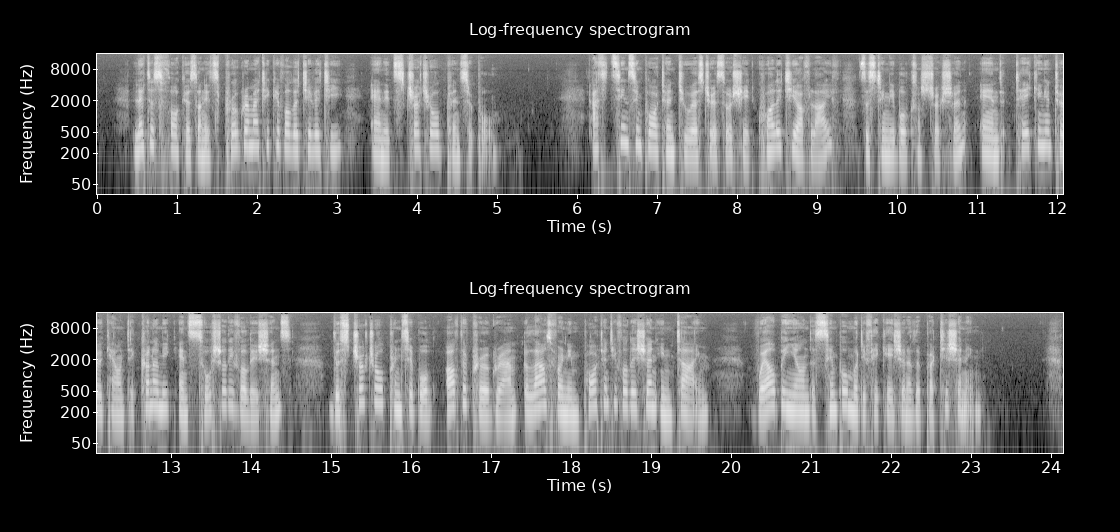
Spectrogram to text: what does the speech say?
Let us focus on its programmatic evolutivity and its structural principle as it seems important to us to associate quality of life, sustainable construction, and taking into account economic and social evolutions, the structural principle of the program allows for an important evolution in time, well beyond a simple modification of the partitioning.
